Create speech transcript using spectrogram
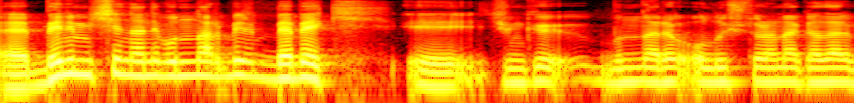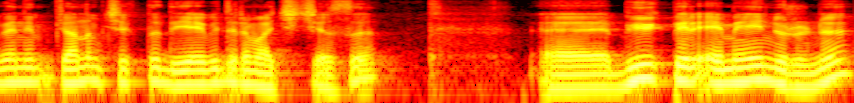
E, benim için hani bunlar bir bebek. E, çünkü bunları oluşturana kadar benim canım çıktı diyebilirim açıkçası. E, büyük bir emeğin ürünü.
